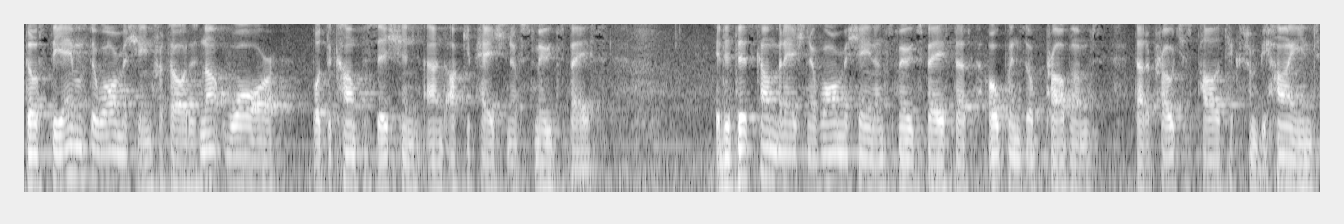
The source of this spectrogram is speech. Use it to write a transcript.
Thus, the aim of the war machine for thought is not war, but the composition and occupation of smooth space. It is this combination of war machine and smooth space that opens up problems, that approaches politics from behind,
